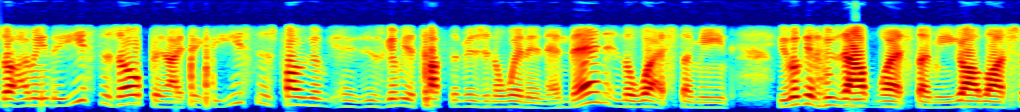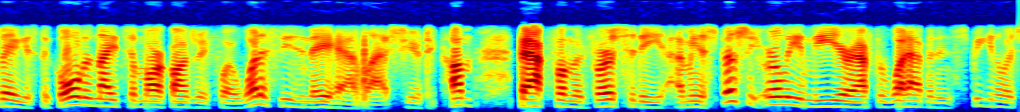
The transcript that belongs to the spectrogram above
So I mean, the East is open. I think the East is probably gonna, is going to be a tough division to win in. And then in the West, I mean, you look at who's out west. I mean, you got Las Vegas, the Golden Knights, and Marc Andre Fleury. What a season they had last year to come back from adversity. I mean, especially early in the year after what happened. And speaking of which,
